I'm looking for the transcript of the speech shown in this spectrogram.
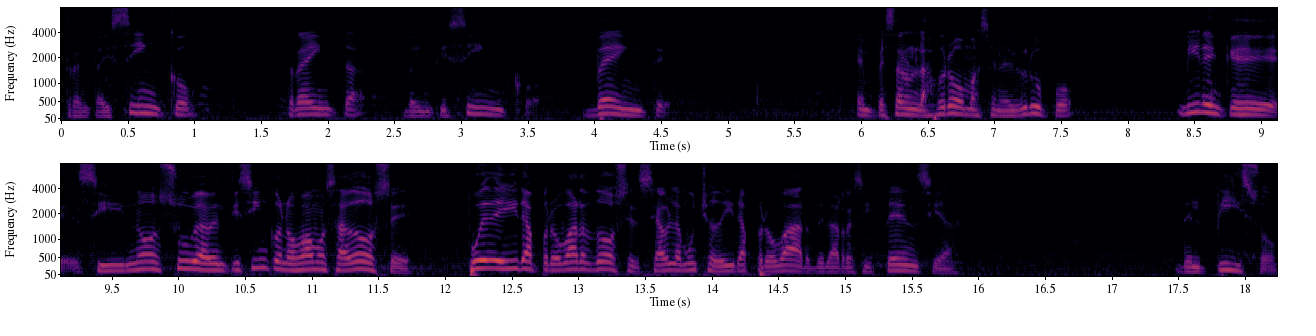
35, 30, 25, 20, empezaron las bromas en el grupo. Miren que si no sube a 25 nos vamos a 12. Puede ir a probar 12. Se habla mucho de ir a probar, de la resistencia, del piso.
